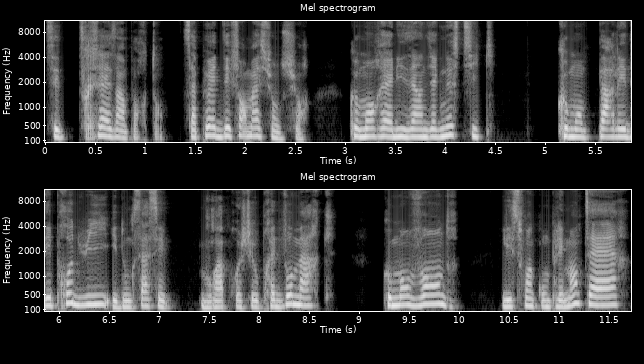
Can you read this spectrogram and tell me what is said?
c'est très important. Ça peut être des formations sur comment réaliser un diagnostic, comment parler des produits, et donc ça, c'est vous rapprocher auprès de vos marques, comment vendre les soins complémentaires,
